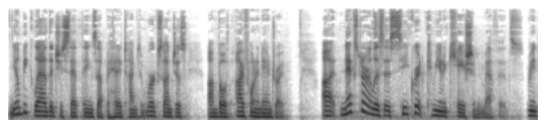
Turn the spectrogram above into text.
you'll be glad that you set things up ahead of time. It works on just on both iPhone and Android. Uh, next on our list is secret communication methods. I mean,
